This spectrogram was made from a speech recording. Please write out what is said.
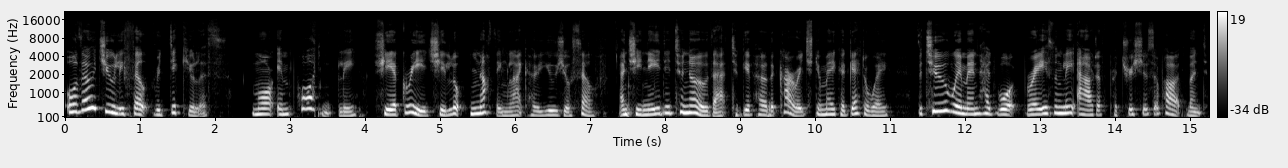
Although Julie felt ridiculous, more importantly, she agreed she looked nothing like her usual self, and she needed to know that to give her the courage to make a getaway. The two women had walked brazenly out of Patricia's apartment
